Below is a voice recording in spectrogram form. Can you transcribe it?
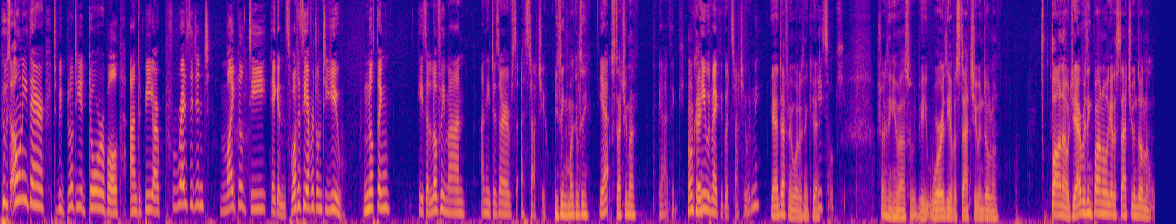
who's only there to be bloody adorable and to be our president, Michael D. Higgins. What has he ever done to you? Nothing. He's a lovely man and he deserves a statue. You think Michael D? Yeah, Statue man? Yeah, I think. Okay. He would make a good statue, wouldn't he? Yeah, definitely would, I think, yeah. He's so cute. I'm trying to think who else would be worthy of a statue in Dublin. Bono. Do you ever think Bono will get a statue in Dublin? Oh,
